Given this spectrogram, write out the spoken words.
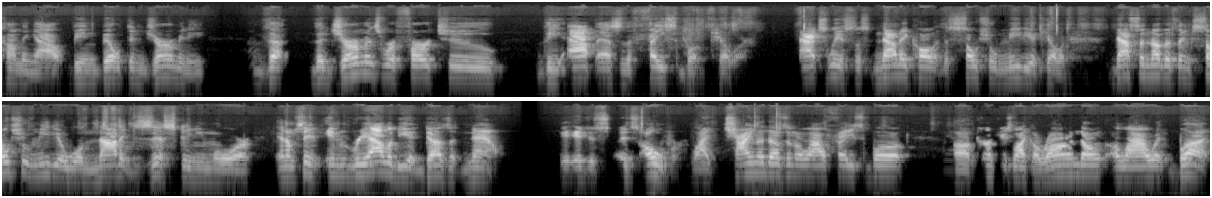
coming out being built in Germany. The the Germans refer to the app as the Facebook killer. Actually, it's the, now they call it the social media killer. That's another thing. Social media will not exist anymore, and I'm saying in reality, it doesn't now. It, it is it's over. Like China doesn't allow Facebook. Uh, countries like Iran don't allow it, but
